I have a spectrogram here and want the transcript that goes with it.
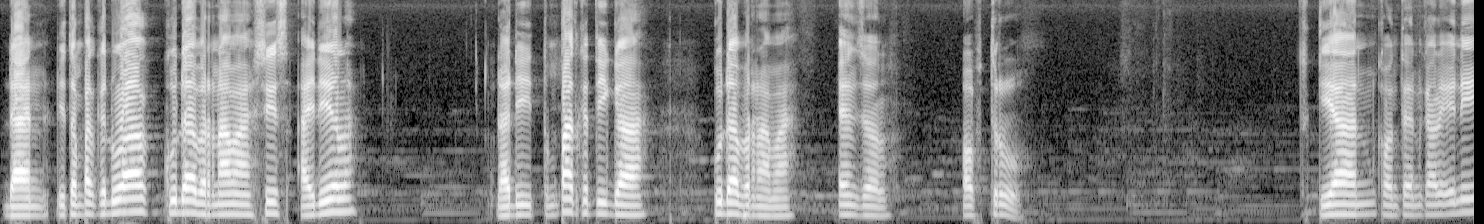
Dan di tempat kedua kuda bernama Sis Ideal. Dan di tempat ketiga kuda bernama Angel of True. Sekian konten kali ini.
